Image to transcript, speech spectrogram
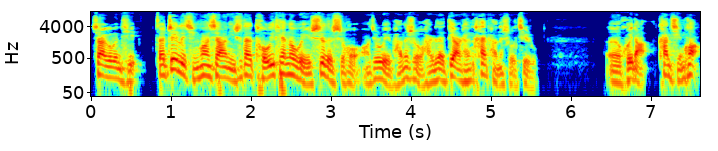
下一个问题，在这类情况下，你是在头一天的尾市的时候啊，就是尾盘的时候，还是在第二天开盘的时候介入？呃，回答看情况，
